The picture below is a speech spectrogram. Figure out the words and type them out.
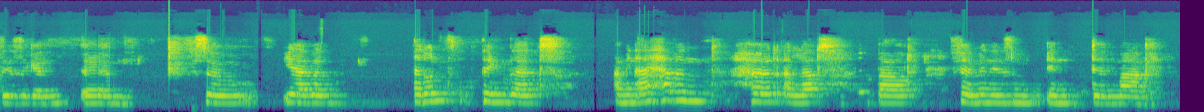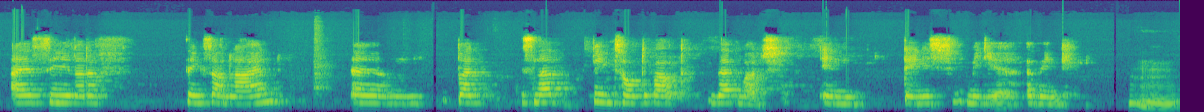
this again. Um, so yeah, but I don't think that. I mean, I haven't heard a lot about feminism in Denmark. I see a lot of things online, um, but it's not being talked about that much in Danish media, I think. Hmm.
